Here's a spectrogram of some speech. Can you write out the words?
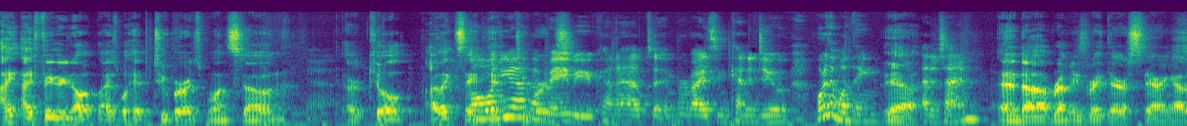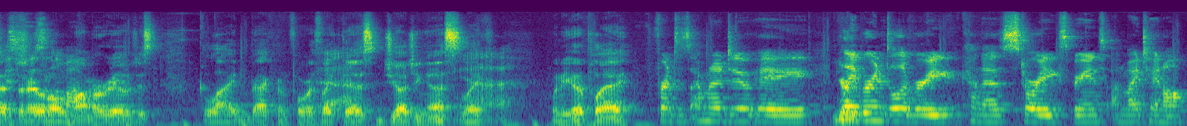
I, I figured, you know, might as well hit two birds, with one stone. Yeah. Or kill, I like saying well, when you have birds. a baby, you kind of have to improvise and kind of do more than one thing yeah. at a time. And uh, Remi's right there staring at us in her little mama room, just gliding back and forth yeah. like this, judging us. Yeah. Like, when are you gonna play? For instance, I'm gonna do a You're... labor and delivery kind of story experience on my channel.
